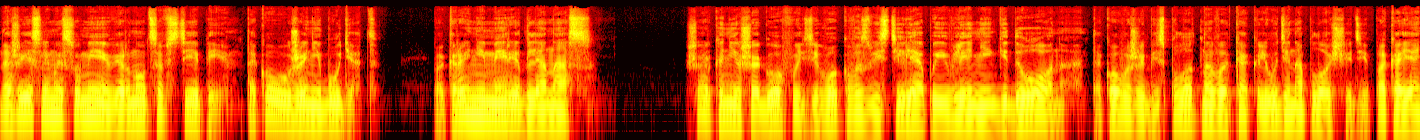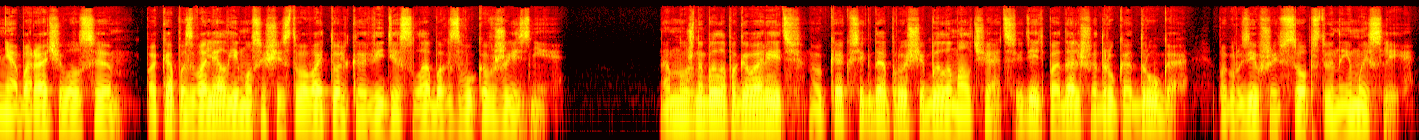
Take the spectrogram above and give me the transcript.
Даже если мы сумеем вернуться в степи, такого уже не будет. По крайней мере, для нас. Шарканье шагов и зевок возвестили о появлении Гедеона, такого же бесплотного, как люди на площади, пока я не оборачивался, пока позволял ему существовать только в виде слабых звуков жизни. Нам нужно было поговорить, но, как всегда, проще было молчать, сидеть подальше друг от друга, погрузившись в собственные мысли —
